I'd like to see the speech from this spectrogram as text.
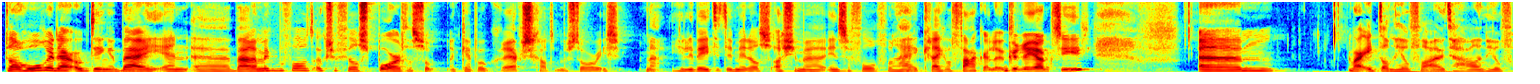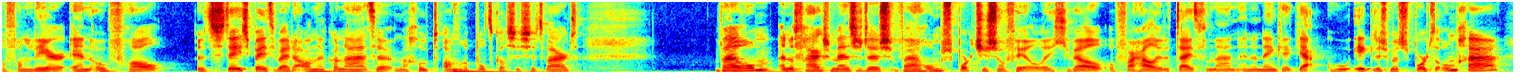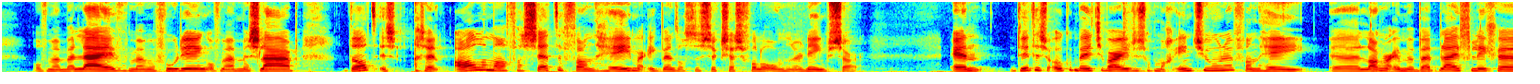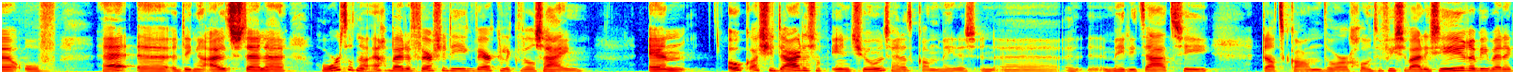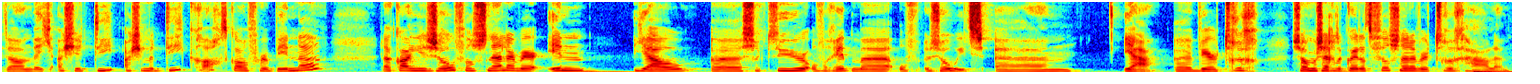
dan horen daar ook dingen bij. En uh, waarom ik bijvoorbeeld ook zoveel sport, ik heb ook reacties gehad op mijn stories. Nou, jullie weten het inmiddels als je me Insta volgt van hè, ik krijg wel vaker leuke reacties. Um, waar ik dan heel veel uithaal en heel veel van leer. En ook vooral het steeds beter bij de ander kan laten. Maar goed, andere podcast is het waard. Waarom, en dan vragen ze mensen dus, waarom sport je zoveel, weet je wel? Of waar haal je de tijd vandaan? En dan denk ik, ja, hoe ik dus met sporten omga, of met mijn lijf, of met mijn voeding, of met mijn slaap, dat is, zijn allemaal facetten van, hé, hey, maar ik ben toch de succesvolle onderneemster. En dit is ook een beetje waar je dus op mag intunen, van, hé, hey, uh, langer in mijn bed blijven liggen, of hè, uh, dingen uitstellen, hoort dat nou echt bij de versie die ik werkelijk wil zijn? En ook als je daar dus op intunt, hè, dat kan medis een, uh, een, meditatie, dat kan door gewoon te visualiseren, wie ben ik dan? Weet je, als je, die, als je met die kracht kan verbinden, dan kan je zoveel sneller weer in jouw uh, structuur of ritme of zoiets um, ja, uh, weer terug. Zou maar zeggen, dan kun je dat veel sneller weer terughalen.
